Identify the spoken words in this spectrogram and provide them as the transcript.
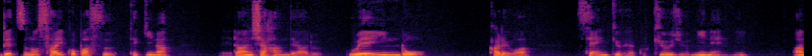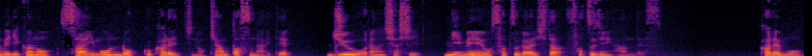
別のサイコパス的な乱射犯であるウェイン・ロー。彼は1992年にアメリカのサイモン・ロックカレッジのキャンパス内で銃を乱射し2名を殺害した殺人犯です。彼も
